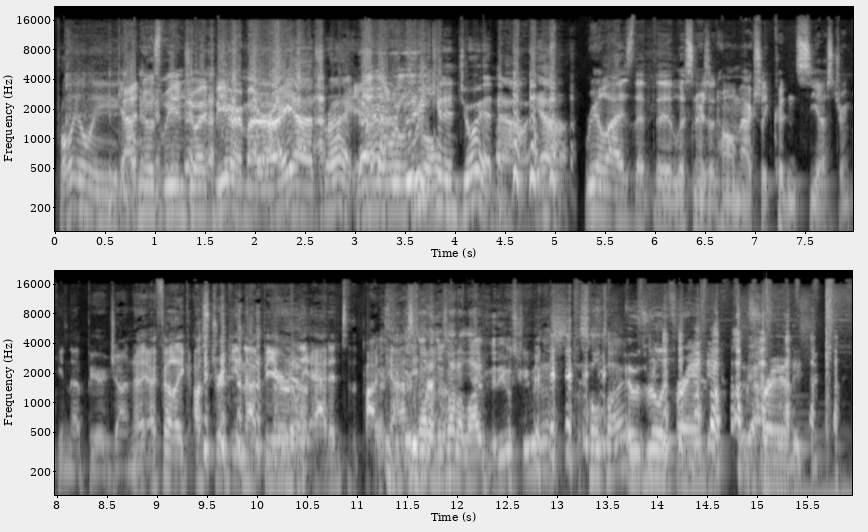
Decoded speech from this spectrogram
Probably only. God knows we enjoy beer, am I right? Yeah, that's right. Now that we're legal. we can enjoy it now. Yeah. Realize that the listeners at home actually couldn't see us drinking that beer, John. I, I felt like us drinking that beer Yeah. really added to the There's podcast. not, there's not a live video stream of this this whole time. It was really for Andy. It was for Andy.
